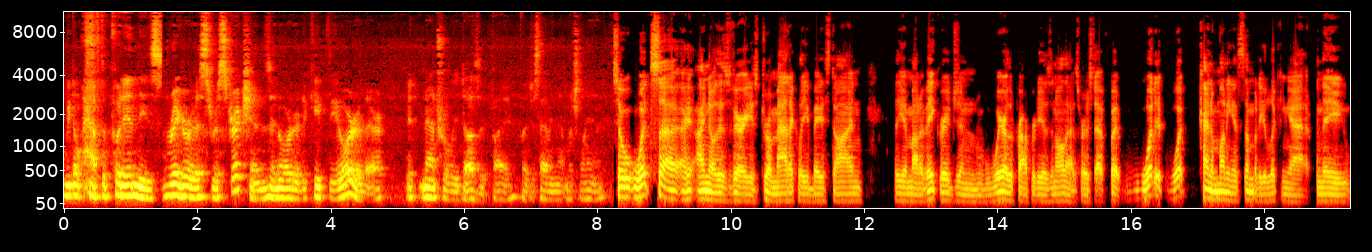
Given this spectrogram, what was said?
we don't have to put in these rigorous restrictions in order to keep the order there. It naturally does it by, by just having that much land. So what's, uh, I, I know this varies dramatically based on the amount of acreage and where the property is and all that sort of stuff. But what it, what kind of money is somebody looking at when they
